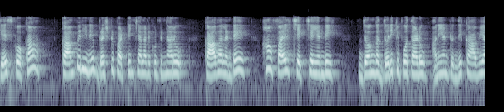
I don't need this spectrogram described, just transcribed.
చేసుకోక కంపెనీని భ్రష్టు పట్టించాలనుకుంటున్నారు. కావాలంటే ఆ ఫైల్ చెక్ చేయండి. దొంగ దొరికిపోతాడు అని అంటుంది కావ్య.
